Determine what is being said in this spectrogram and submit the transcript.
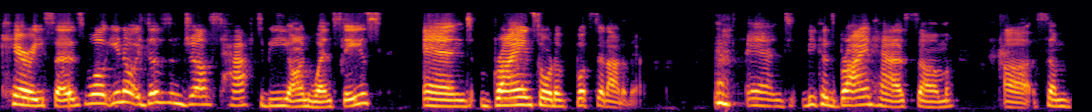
carrie says well you know it doesn't just have to be on wednesdays. And brian sort of books it out of there. And because brian has some uh, some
